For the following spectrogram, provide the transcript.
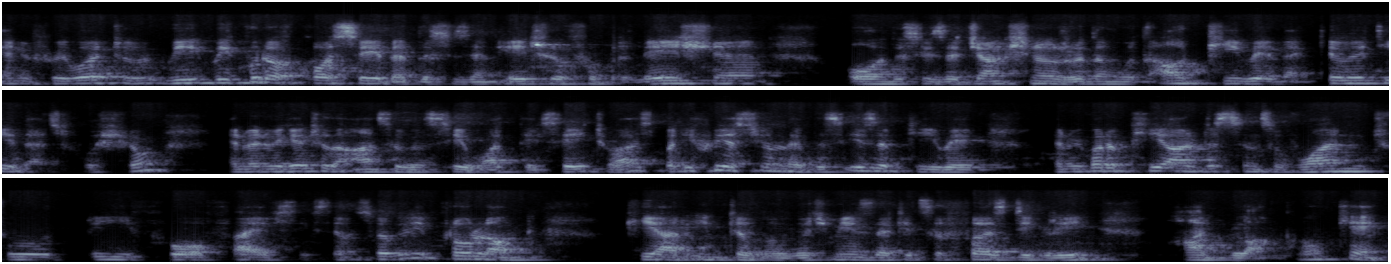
and if we were to, we, we could of course say that this is an atrial fibrillation, or this is a junctional rhythm without P wave activity, that's for sure. And when we get to the answer, we'll see what they say to us. But if we assume that this is a P wave, then we've got a PR distance of one, two, three, four, five, six, seven. So a very prolonged PR interval, which means that it's a first degree heart block. Okay.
